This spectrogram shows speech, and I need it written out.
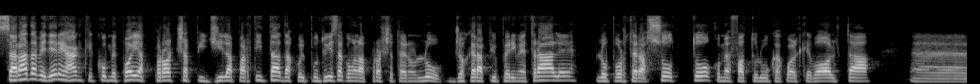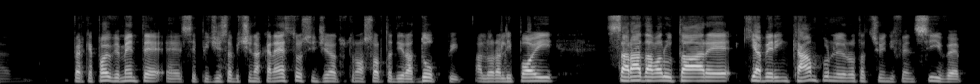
Sarà da vedere anche come poi approccia PG la partita da quel punto di vista, come l'approccia Tyron Lu. Giocherà più perimetrale, lo porterà sotto, come ha fatto Luca qualche volta. Eh, perché poi ovviamente eh, se PG si avvicina a canestro si gira tutta una sorta di raddoppi. Allora lì poi sarà da valutare chi avere in campo nelle rotazioni difensive.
